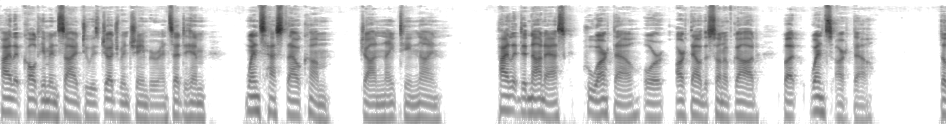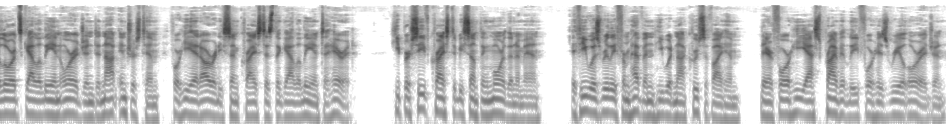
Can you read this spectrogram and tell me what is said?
Pilate called him inside to his judgment chamber and said to him, Whence hast thou come? John 19:9. Pilate did not ask, Who art thou? or Art thou the Son of God? but Whence art thou? The Lord's Galilean origin did not interest him, for he had already sent Christ as the Galilean to Herod. He perceived Christ to be something more than a man. If he was really from heaven, he would not crucify him. Therefore he asked privately for his real origin.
